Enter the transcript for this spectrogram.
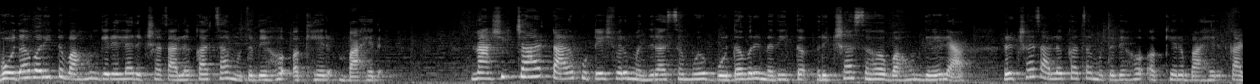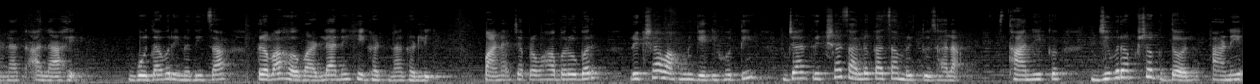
गोदावरीत वाहून गेलेल्या रिक्षा चालकाचा मृतदेह अखेर बाहेर. नाशिकच्या टाळकुटेश्वर मंदिरासमोर गोदावरी नदीत रिक्षासह वाहून गेलेल्या रिक्षा चालकाचा मृतदेह अखेर बाहेर काढण्यात आला आहे. गोदावरी नदीचा प्रवाह वाढल्याने ही घटना घडली. पाण्याच्या प्रवाहाबरोबर रिक्षा वाहून गेली होती ज्यात रिक्षा चालकाचा मृत्यू झाला. स्थानिक जीवरक्षक दल आणि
